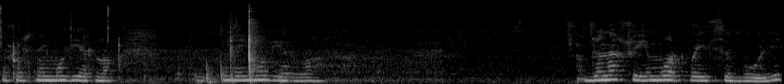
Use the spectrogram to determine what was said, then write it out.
то щось неймовірно. Неймовірно. До нашої моркви і цибулі,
